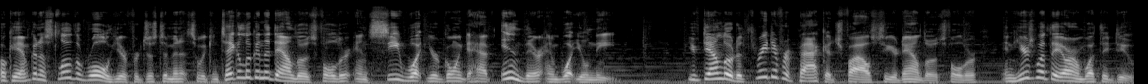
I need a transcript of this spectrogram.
Okay, I'm going to slow the roll here for just a minute so we can take a look in the Downloads folder and see what you're going to have in there and what you'll need. You've downloaded three different package files to your Downloads folder, and here's what they are and what they do.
